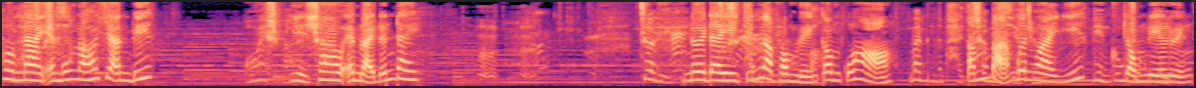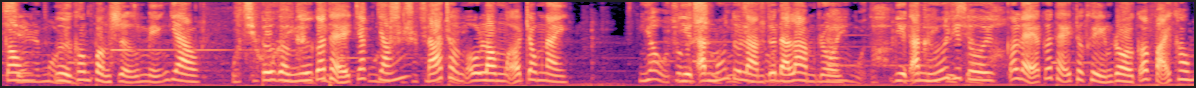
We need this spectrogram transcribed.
Hôm nay em muốn nói cho anh biết. Vì sao em lại đến đây? Nơi đây chính là phòng luyện công của họ. Tấm bảng bên ngoài viết, Trọng địa luyện công, Người không phần sự miễn vào Tôi gần như có thể chắc chắn Đá thần ô long ở trong này. Việc anh muốn tôi làm tôi đã làm rồi. Việc anh hứa với tôi Có lẽ có thể thực hiện rồi, có phải không?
